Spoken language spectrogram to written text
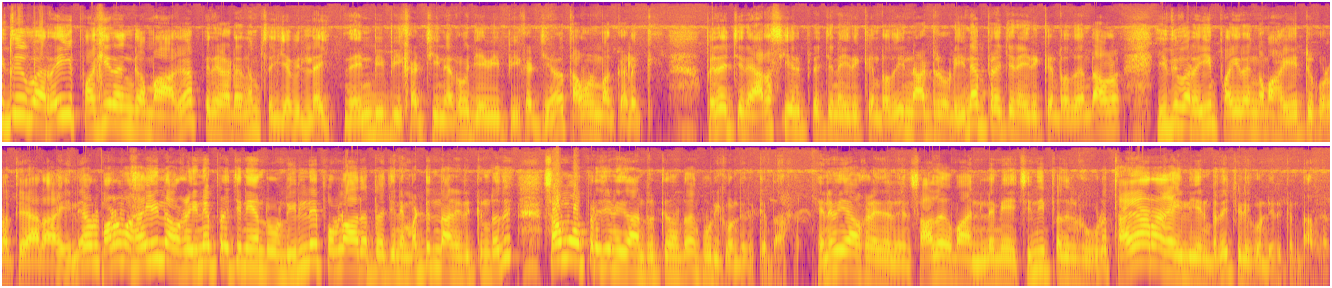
இதுவரை பகிரங்கமாக பிரகடனம் செய்யவில்லை. இந்த என்பிபி கட்சியினரோ ஜேவிபி கட்சியினரோ தமிழ் மக்களுக்கு பிரச்சனை அரசியல் பிரச்சனை இருக்கின்றது இந்நாட்டில் ஒரு இனப்பிரச்சனை இருக்கின்றது என்று அவர்கள் இதுவரையும் பகிரங்கமாக ஏற்றுக்கொள்ள தயாராக இல்லை அவர்கள் மறுவகையில் அவர்கள் இனப்பிரச்சனை என்று ஒன்று இல்லை பொருளாதார பிரச்சனை மட்டும்தான் இருக்கின்றது சமூக பிரச்சனை தான் இருக்கின்றது தான் கூறிக்கொண்டிருக்கின்றார்கள். எனவே அவர்கள் இதில் சாதகமான நிலைமையை சிந்திப்பதற்கு கூட தயாராக இல்லை என்பதை சொல்லிக் கொண்டிருக்கின்றார்கள்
